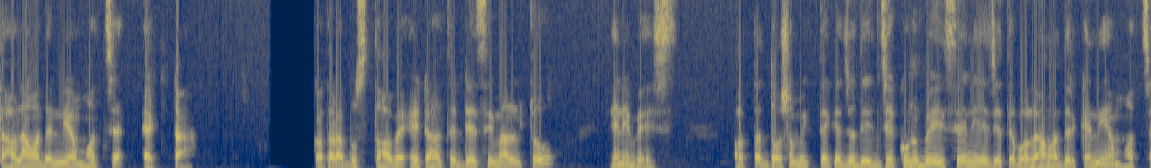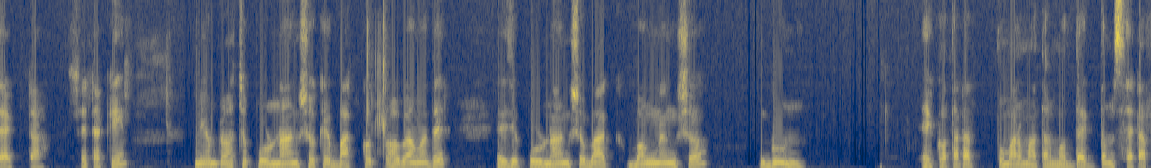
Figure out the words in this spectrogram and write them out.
তাহলে আমাদের নিয়ম হচ্ছে একটা। কথাটা বুঝতে হবে, এটা হচ্ছে ডেসিমাল টু এনি বেস অর্থাৎ দশমিক থেকে যদি যে কোনো বেসে নিয়ে যেতে বলে, আমাদেরকে নিয়ম হচ্ছে একটা। সেটা কি? নিয়মটা হচ্ছে পূর্ণাংশকে বাক করতে হবে আমাদের। এই যে পূর্ণাংশ বাক, ভগ্নাংশ গুণ। এই কথাটা তোমার মাথার মধ্যে একদম সেট আপ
